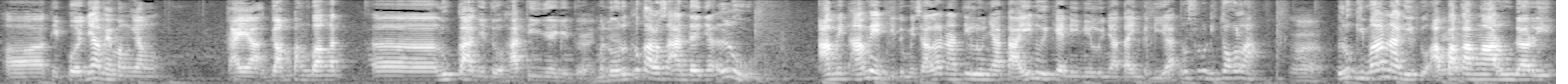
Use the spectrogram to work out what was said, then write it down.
eh, tipenya memang yang kayak gampang banget eh, luka gitu hatinya gitu. Anjir. Menurut lu kalau seandainya lu amit-amit gitu misalnya nanti lu nyatain weekend ini lu nyatain ke dia terus lu ditolak. Nah, Lu gimana gitu? Apakah ngaruh dari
